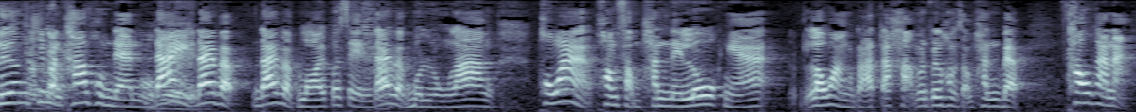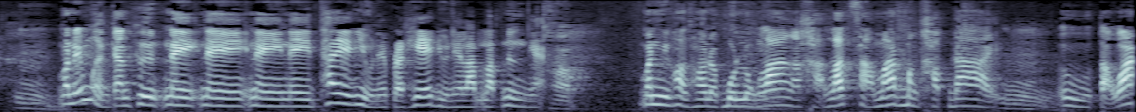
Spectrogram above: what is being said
เรื่องที่มันข้ามพรมแดนโอเค ได้ได้แบบได้แบบร้อยเปอร์เซ็นต์ได้แบบบนลงล่าง เพราะว่าความสัมพันธ์ในโลกเนี้ย ระหว่างรัฐอะค่ะมันเป็นความสัมพันธ์แบบเท่ากันอะอืมมันไม่เหมือนกันคือในในในในถ้าอยู่ในประเทศอยู่ในรัฐรัฐหนึ่งเนี่ย ครับ มันมีความสัมพันธ์แบบบนลงล่างอะค่ะ รัฐสามารถบังคับได้อืม เออแต่ว่า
